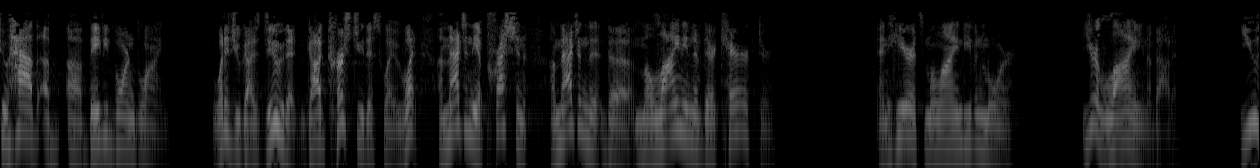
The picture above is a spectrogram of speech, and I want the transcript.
to have a, a, baby born blind. What did you guys do that God cursed you this way? What? Imagine the oppression. Imagine the, the maligning of their character. And here it's maligned even more. You're lying about it. You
